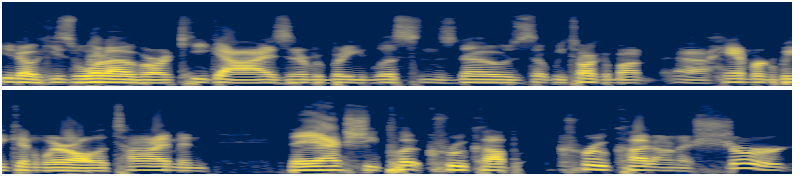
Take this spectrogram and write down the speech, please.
you know he's one of our key guys and everybody listens knows that we talk about uh, hammered weekend wear all the time. And they actually put crew cup crew cut on a shirt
